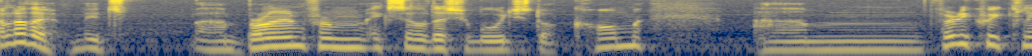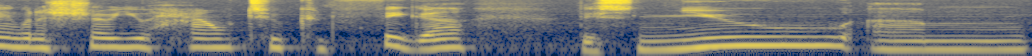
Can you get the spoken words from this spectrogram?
Hello there, it's uh, Brian from excel-widgets.com. Um, very quickly I'm going to show you how to configure this new um,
